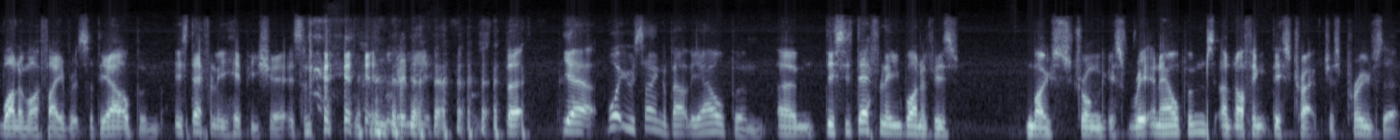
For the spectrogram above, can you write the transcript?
one of my favourites of the album. It's definitely hippie shit, isn't it? it really is. But yeah, what you were saying about the album, um, this is definitely one of his most strongest written albums, and I think this track just proves it.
